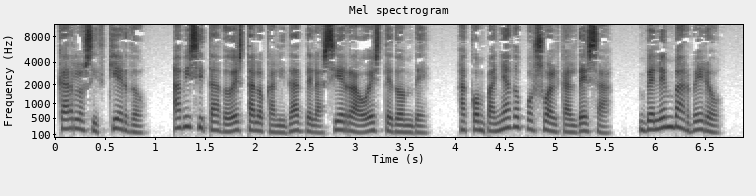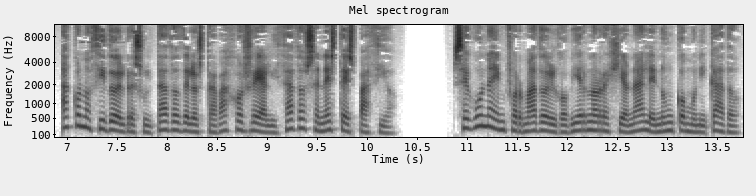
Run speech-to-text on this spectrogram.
Carlos Izquierdo, ha visitado esta localidad de la Sierra Oeste donde, acompañado por su alcaldesa, Belén Barbero, ha conocido el resultado de los trabajos realizados en este espacio. Según ha informado el Gobierno regional en un comunicado,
